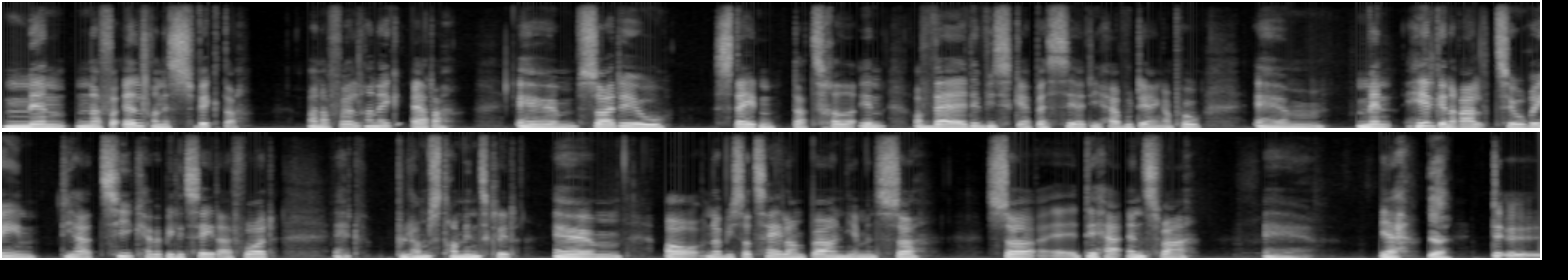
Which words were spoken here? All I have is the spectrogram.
Men når forældrene svigter, og når forældrene ikke er der, øh, så er det jo staten, der træder ind, og hvad er det, vi skal basere de her vurderinger på? Øh, men helt generelt, teorien, de her 10 kapabiliteter er for at, at blomstre menneskeligt. Øh, og når vi så taler om børn, jamen så, så øh, det her ansvar, øh, ja, Ja. det, øh,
